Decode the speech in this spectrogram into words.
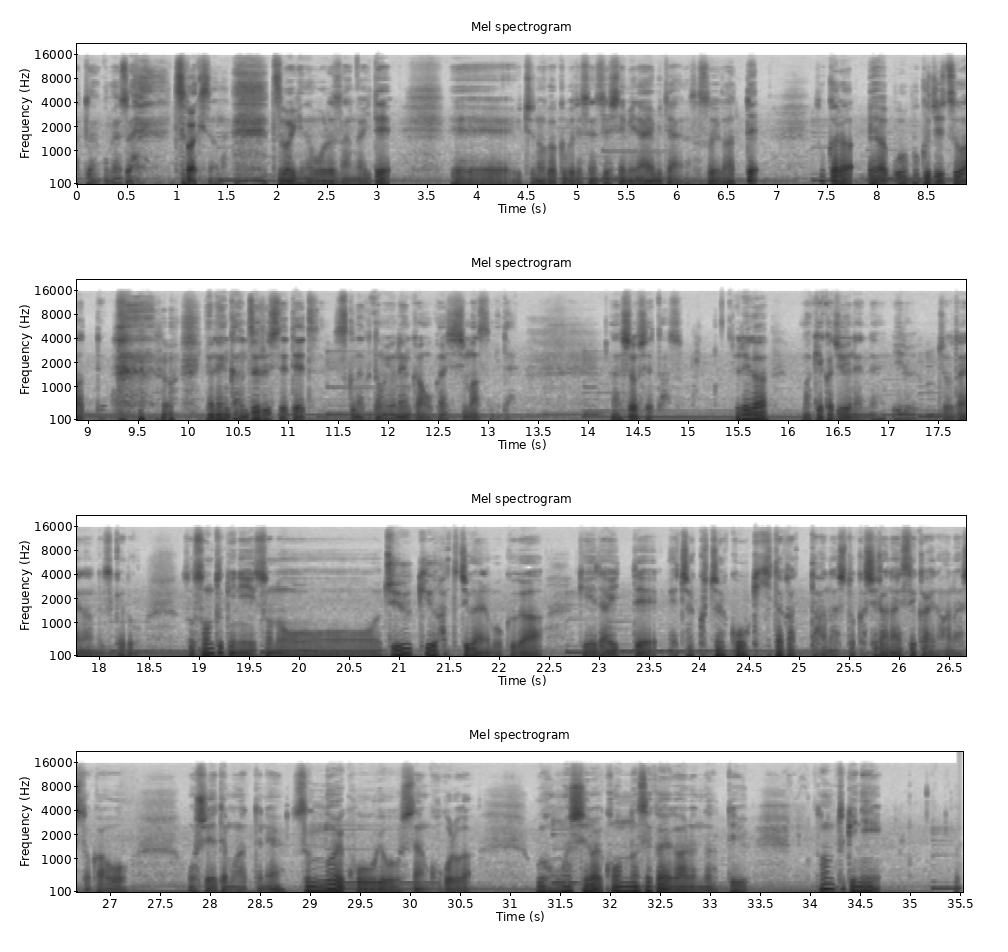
あとごめんなさい。椿さん椿のボールさんがいて、えー、うちの学部で先生してみない？みたいな誘いがあってそこから「いや僕実は」って 4年間ズルしてて少なくとも4年間お返ししますみたいな。話をしてたんですよ。それがまあ、結果10年ねいる状態なんですけどそその時にその1920歳ぐらいの僕が芸大行ってめちゃくちゃこう聞きたかった話とか知らない世界の話とかを教えてもらってね。すんごい高揚したの心が。うわ面白い。こんな世界があるんだっていう。その時に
